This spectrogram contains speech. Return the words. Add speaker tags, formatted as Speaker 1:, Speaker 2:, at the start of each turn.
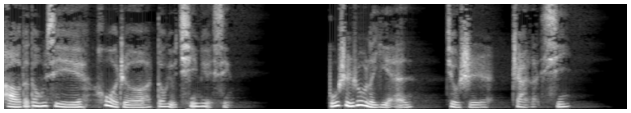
Speaker 1: 好的东西或者都有侵略性。不是入了眼就是占了心。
